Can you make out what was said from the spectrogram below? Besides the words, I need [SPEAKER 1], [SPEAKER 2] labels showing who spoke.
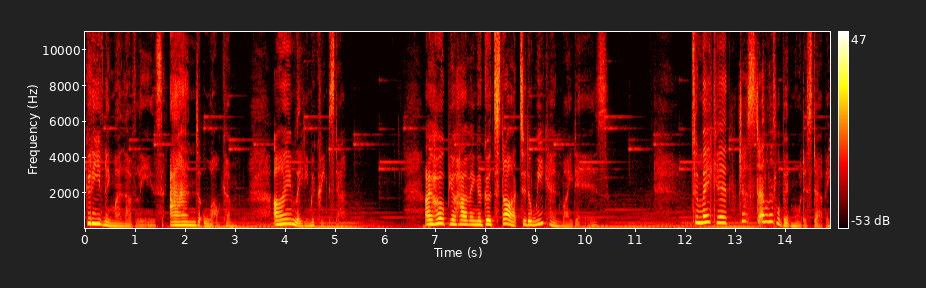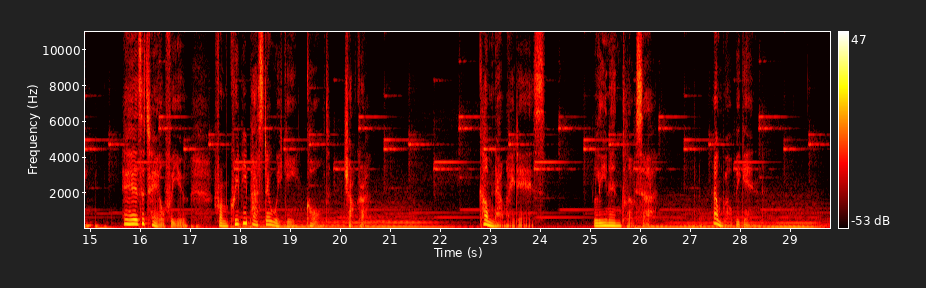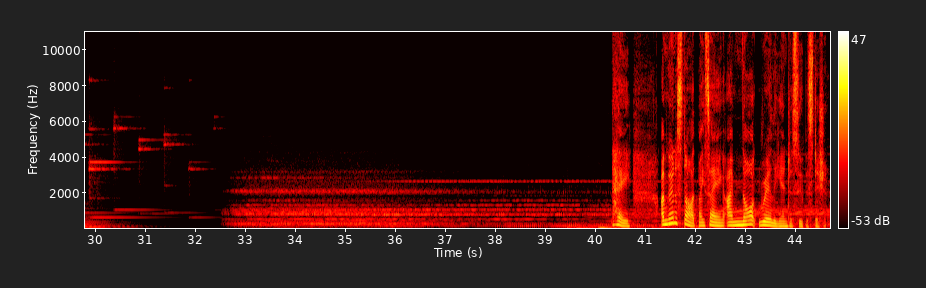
[SPEAKER 1] Good evening, my lovelies, and welcome. I'm Lady MCreepsta. I hope you're having a good start to the weekend, my dears. To make it just a little bit more disturbing, here's a tale for you from Creepypasta Wiki called Chakra. Come now, my dears. Lean in closer, and we'll begin. Hey, I'm going to start by saying I'm not really into superstition.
